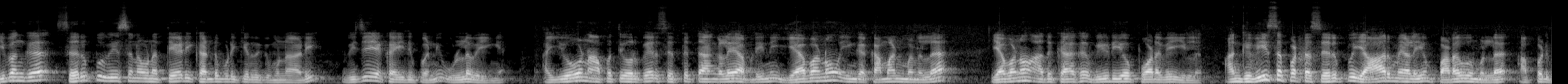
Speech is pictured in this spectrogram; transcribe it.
இவங்க செருப்பு வீசினவனை தேடி கண்டுபிடிக்கிறதுக்கு முன்னாடி விஜயை கைது பண்ணி உள்ளே வைங்க. ஐயோ நாற்பத்தி ஒரு பேர் செத்துட்டாங்களே அப்படின்னு எவனும் இங்கே கமெண்ட் பண்ணல. எவனும் அதுக்காக வீடியோ போடவே இல்லை. அங்கு வீசப்பட்ட செருப்பு யார் மேலேயும் படவும் இல்லை. அப்படி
